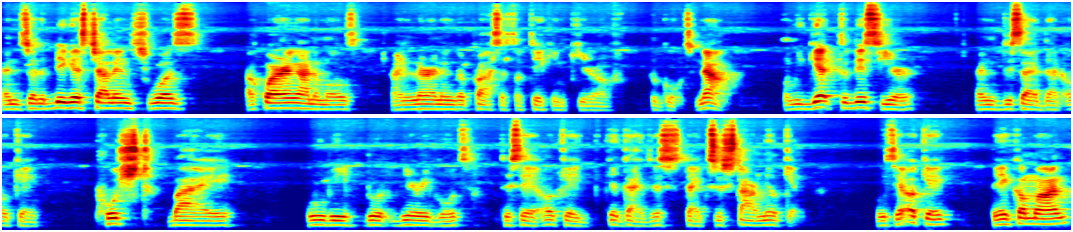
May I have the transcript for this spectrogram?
and so the biggest challenge was acquiring animals and learning the process of taking care of the goats. Now when we get to this year and decide that okay pushed by Ruby dairy goats to say okay guys just like to start milking. We say okay they come on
